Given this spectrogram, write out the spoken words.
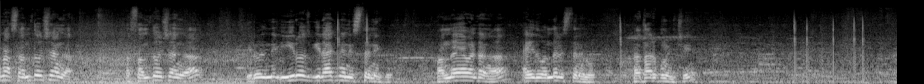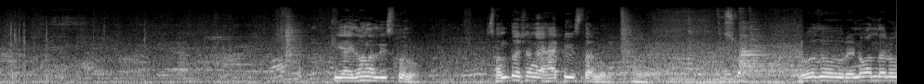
నా సంతోషంగా. నా సంతోషంగా. ఈరోజు ఈరోజు గిరాకీ నేను ఇస్తాను నీకు. వంద ఏమంటాగా ఐదు వందలు ఇస్తాను నేను నా తరపు నుంచి. ఈ ఐదు వందలు తీసుకోను. సంతోషంగా హ్యాపీగా ఇస్తాను నేను. రోజు రెండు వందలు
